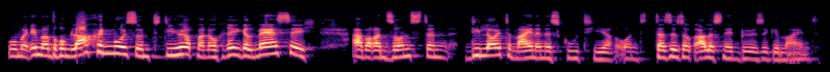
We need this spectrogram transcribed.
wo man immer drum lachen muss und die hört man auch regelmäßig. Aber ansonsten, die Leute meinen es gut hier und das ist auch alles nicht böse gemeint.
